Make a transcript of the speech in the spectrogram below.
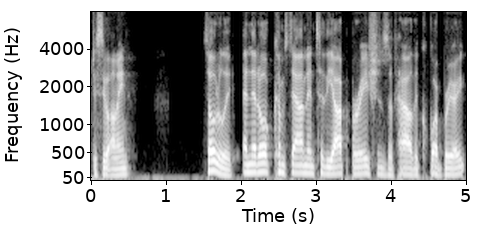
Do you see what I mean? Totally. And that all comes down into the operations of how the corporate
